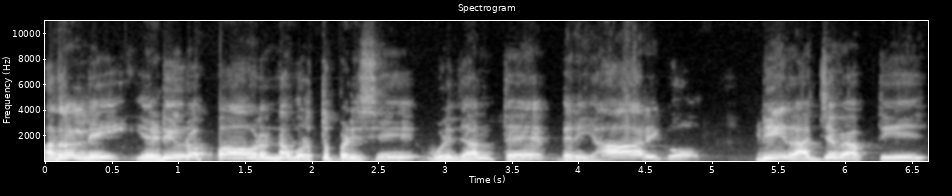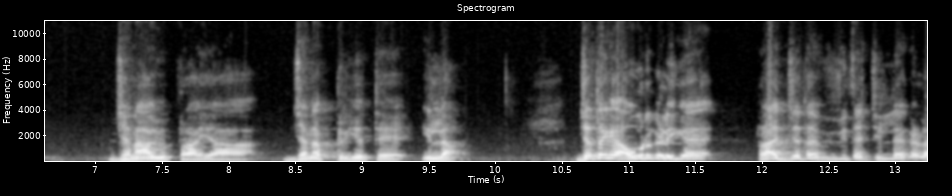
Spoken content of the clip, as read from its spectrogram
ಅದರಲ್ಲಿ ಯಡಿಯೂರಪ್ಪ ಅವರನ್ನ ಹೊರತುಪಡಿಸಿ ಉಳಿದಂತೆ ಬೇರೆ ಯಾರಿಗೂ ಇಡೀ ರಾಜ್ಯ ವ್ಯಾಪ್ತಿ ಜನಾಭಿಪ್ರಾಯ, ಜನಪ್ರಿಯತೆ ಇಲ್ಲ. ಜೊತೆಗೆ ಅವರುಗಳಿಗೆ ರಾಜ್ಯದ ವಿವಿಧ ಜಿಲ್ಲೆಗಳ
